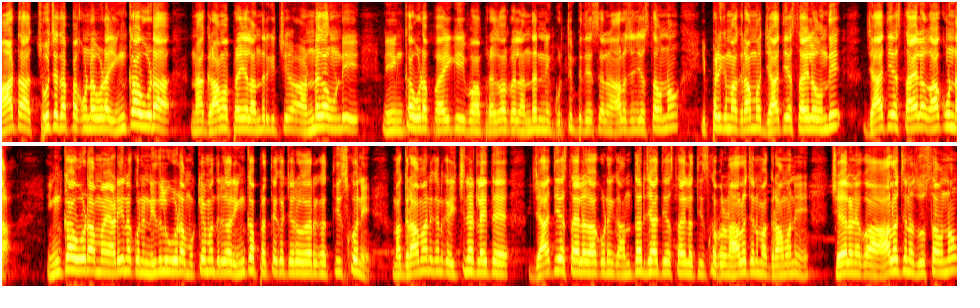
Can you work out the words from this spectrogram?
మాట చూచ తప్పకుండా కూడా ఇంకా కూడా నా గ్రామ ప్రజలందరికీ అండగా ఉండి నేను ఇంకా కూడా పైకి మా గ్రామ ప్రజలందరినీ గుర్తింపు తీసుకోవాలని ఆలోచన చేస్తూ ఉన్నాం. ఇప్పటికీ మా గ్రామం జాతీయ స్థాయిలో ఉంది. జాతీయ స్థాయిలో కాకుండా ఇంకా కూడా మా అడిగిన కొన్ని నిధులు కూడా ముఖ్యమంత్రి గారు ఇంకా ప్రత్యేక చొరవ గారుగా తీసుకొని మా గ్రామానికి కనుక ఇచ్చినట్లయితే జాతీయ స్థాయిలో కాకుండా ఇంకా అంతర్జాతీయ స్థాయిలో తీసుకుపోవాలనే ఆలోచన మా గ్రామాన్ని చేయాలనే ఒక ఆలోచన చూస్తూ ఉన్నాం.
